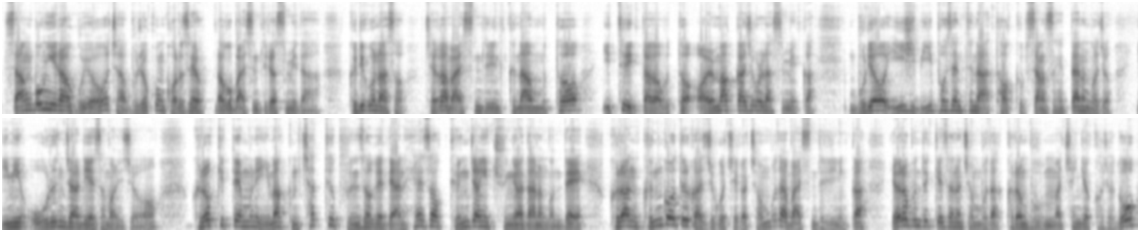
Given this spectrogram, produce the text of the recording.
쌍봉이라고요. 자, 무조건 걸으세요. 라고 말씀드렸습니다. 그리고 나서 제가 말씀드린 그다음부터 이틀 있다가부터 얼마까지 올랐습니까? 무려 22%나 더 급상승했다는 거죠. 이미 오른 자리에서 말이죠. 그렇기 때문에 이만큼 차트 분석에 대한 해석 굉장히 중요하다는 건데 그런 근거들 가지고 제가 전부 다 말씀드리니까 여러분들께서는 전부 다 그런 부분만 챙겨 가셔도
